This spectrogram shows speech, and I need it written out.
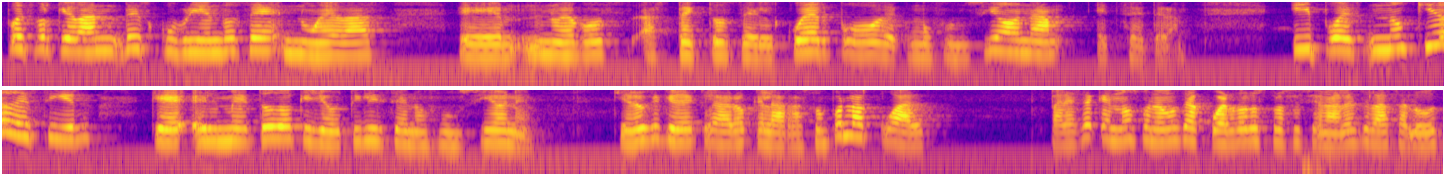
Pues porque van descubriéndose nuevas, eh, nuevos aspectos del cuerpo, de cómo funciona, etc. Y pues no quiero decir que el método que yo utilicé no funcione. Quiero que quede claro que la razón por la cual parece que nos ponemos de acuerdo los profesionales de la salud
